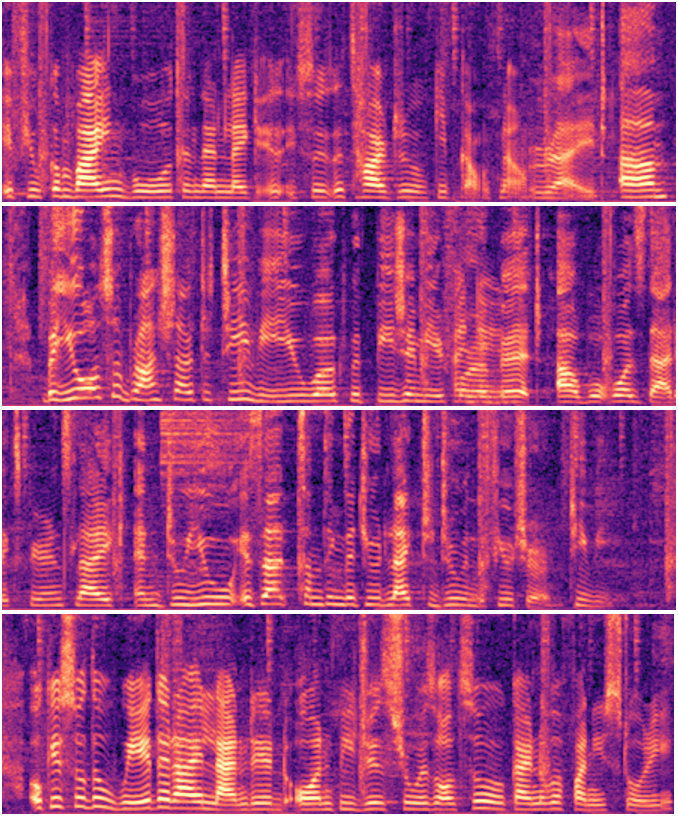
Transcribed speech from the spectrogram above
if you combine both and then like, it's, it's hard to keep count now. Right. Um, but you also branched out to TV. You worked with PJ Mir for a bit. Uh, what was that experience like? And do you, is that something that you'd like to do in the future, TV? Okay, so the way that I landed on PJ's show is also kind of a funny story.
